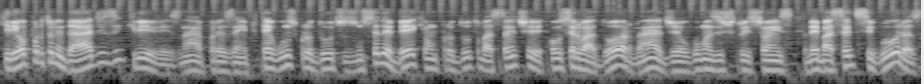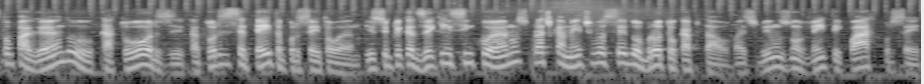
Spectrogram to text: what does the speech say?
cria oportunidades incríveis, né? Por exemplo, tem alguns produtos, um CDB, que é um produto bastante conservador, né, de algumas instituições também bastante seguras, estão pagando 14, 14,70% ao ano. Isso implica dizer que em cinco anos praticamente você dobrou teu capital, vai subir uns 94%.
